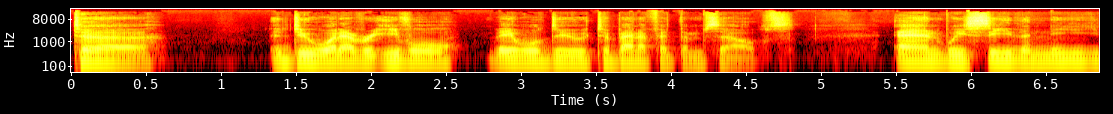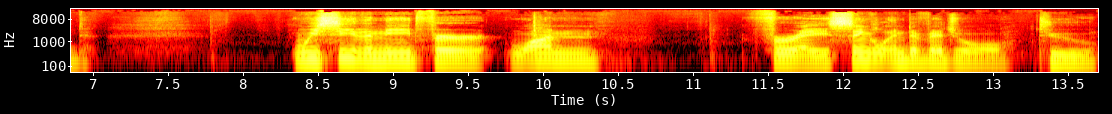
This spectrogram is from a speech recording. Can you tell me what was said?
to do whatever evil they will do to benefit themselves. And we see the need we see the need for one for a single individual to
